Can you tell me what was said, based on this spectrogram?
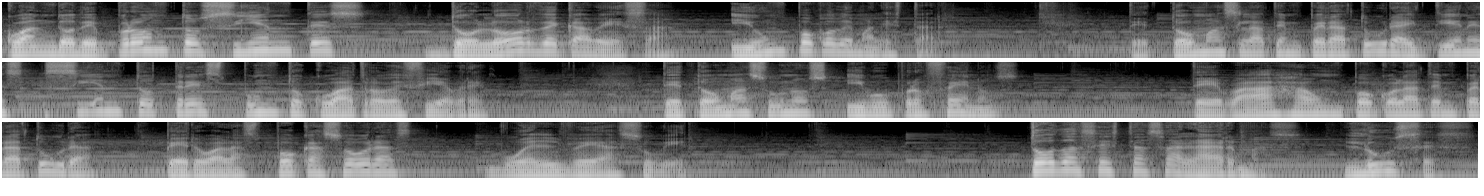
Cuando de pronto sientes dolor de cabeza y un poco de malestar. Te tomas la temperatura y tienes 103.4 de fiebre. Te tomas unos ibuprofenos. Te baja un poco la temperatura, pero a las pocas horas vuelve a subir. Todas estas alarmas, luces,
